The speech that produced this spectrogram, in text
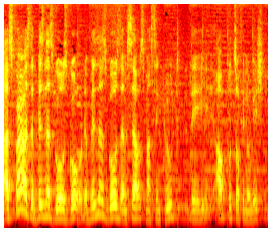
as far as the business goals go, the business goals themselves must include the outputs of innovation.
